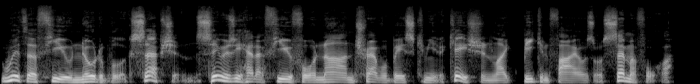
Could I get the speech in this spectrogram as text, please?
With a few notable exceptions, same as we had a few for non travel based communication like beacon fires or semaphore.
